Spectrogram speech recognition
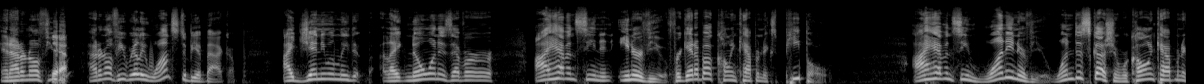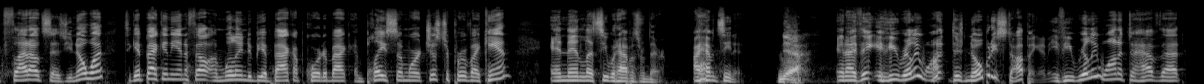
and I don't know if you, yeah. I don't know if he really wants to be a backup. I genuinely like. No one has ever. I haven't seen an interview. Forget about Colin Kaepernick's people I haven't seen one interview, one discussion where Colin Kaepernick flat out says, you know what? To get back in the NFL, I'm willing to be a backup quarterback and play somewhere just to prove I can. And then let's see what happens from there. I haven't seen it. Yeah. And I think if he really want, there's nobody stopping him. If he really wanted to have that,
